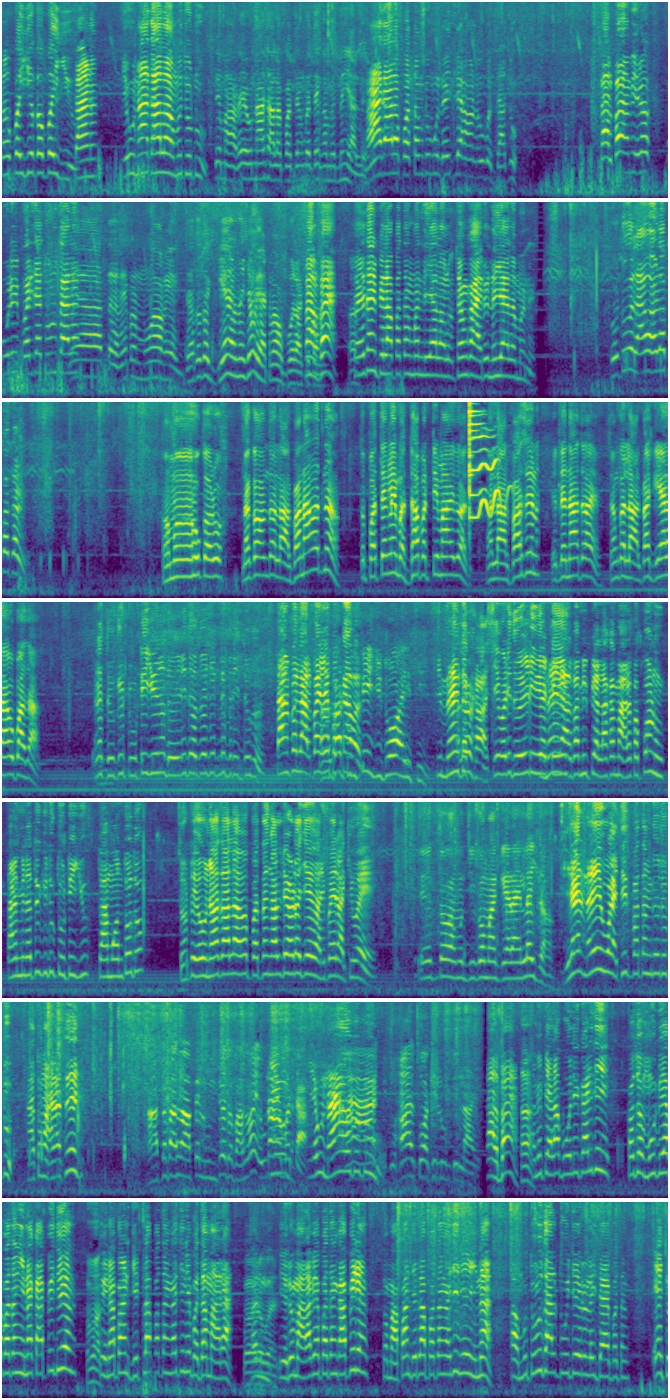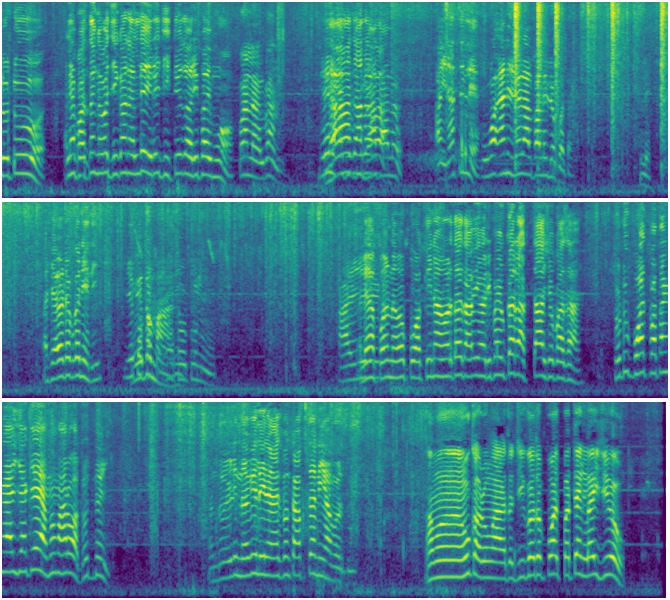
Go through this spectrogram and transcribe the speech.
કપાઈ ગયો કપાઈ ગયું. તાણ. એવું ના ચાલે અમે છોટું. તે મારે એવું ના ચાલે પતંગ પતંગ અમે નહીં હાલે. ના ચાલે પતંગ તો હું લઈ જ લેવાનું બધા જો લાલભાઈ અમે એનો ફરી જાય થોડું ચાલે. તમે પણ હું આવે જતો તો ઘેર નહીં જાવ એટવા ઊભો રાખે. લાલભાઈ હા. તો ને પેલા પતંગ મને લઈ આલો ચમ કે આયરો નહીં આલે મને. છોટું લાવો હડો પતંગ. અમે શું કરું? નકર આમ તો લાલભા ના આવત ને તો પતંગ લઈને બધા પટ્ટી મારી દોત. અને લાલભા છે ને એટલે ના જવાય જેમ કે લાલભા ઘેર આવું પાછા. એટલે દુઃખી તૂટી ગયું ને દોડી તો હજુ એટલી બધી દુગ તાણ પર લાલભાઈ એ લાલભા તૂટી ગયું જો આઈ થી નહીં તો ખાસી વળી દોડી વેટી લાલભાઈ મેં પેલા કે મારે કપવાનું તાણે મેં નતું કીધું તૂટી ગયું. તો આ મોનતો તો? છોટું એવું ના ચાલે હવે પતંગ હાલ દેવડો જે હરીફાઈ રાખ્યું હોય એ. તો અમુક જીગો માં ઘેર લઈ જાઓ. ઘેર નહીં હોયથી જ પતંગ તો છોટું આ તો મારા છે જ. હા તો પાછો આપે લૂંટ્યો તો પાછો એવું ના આવતા. એવું ના આવતું તું. હાલ તોથી લૂંટી લાવ્યો લાલભા હા. અમે પેલા બોલી કરી હતી જો હું બે પતંગ એના કાપી દઈએ તો એના પણ જેટલા પતંગ હજી ને બધા મારા. એરો મારા બે પતંગ કાપી દે ને તો માપાન જેટલા પતંગ હજી ને એના. હા હું થોડું ચાલતું હોય છે એરો લઈ જાય પતંગ. એ છોટું. એટલે પતંગ હવે જીગા ને લે એ જીત્યો તો હરીફાઈ મો પણ લાલબાન એ ના ચાલો. ચાલે. ચાલે. આ એના છે લે. ઓ આની એ લાલભા લઈ લો પતંગ. લે. આ શેરો ટેપ કની હતી? એ તો મારી. છોટું નહીં. હા એટલે પણ હવે પોકી ના મળતા હોય તો આવી હરીફાઈ ઉકાર રાખતા હશો પાછા. છોટું પોચ પતંગ આવી જાય કે એમાં મારો હતો જ નહીં. અને દોયડી નવી લઈને આવ્યા પણ કાપતા નહીં આવડતું. આમ શું કરું? મારે તો જીગો તો પોચ પતંગ લઈ ગયો.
